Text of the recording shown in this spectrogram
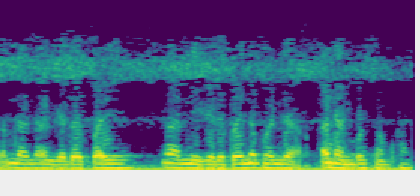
สำนักนั้นก็ได้ไปงานนี้ก็ได้ไปนับเพิ่นแล้วอันนั้นบ่สำคัญ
